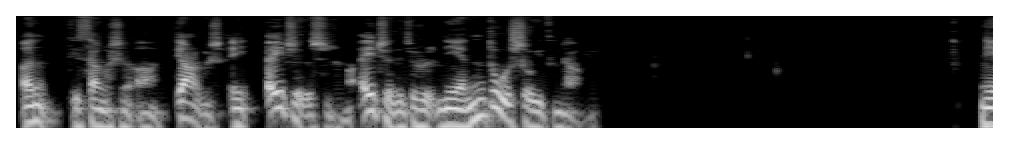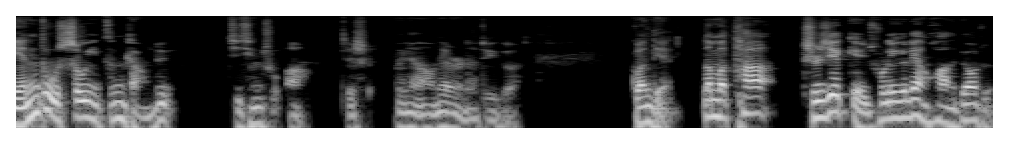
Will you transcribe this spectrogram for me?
N。第三个是啊，第二个是 A，A 指的是什么？A 指的就是年度收益增长率。年度收益增长率，记清楚啊，这是威廉奥尼尔的这个观点。那么他直接给出了一个量化的标准，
